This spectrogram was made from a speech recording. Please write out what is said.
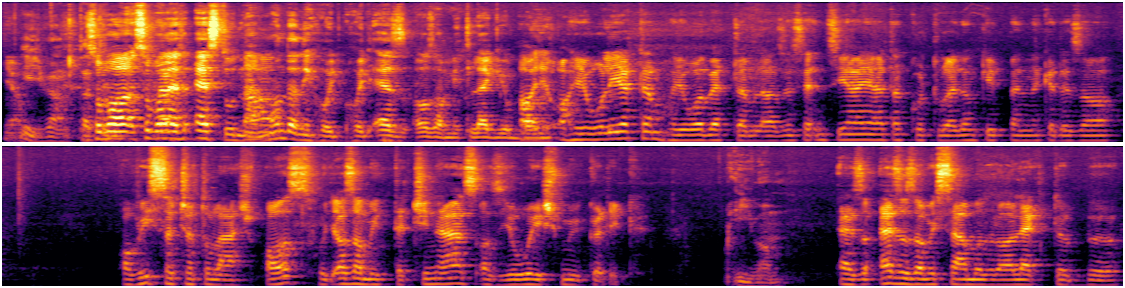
Ja. Így van. Tehát, Szóval, hogy- szóval ezt, ezt tudnám Aha. mondani, hogy, hogy ez az, amit legjobban... Ha, ha jól értem, ha jól vettem le az eszenciáját, akkor tulajdonképpen neked ez a, a visszacsatolás az, hogy az, amit te csinálsz, az jó és működik. Így van. Ez, ez az, ami számodra a legtöbb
